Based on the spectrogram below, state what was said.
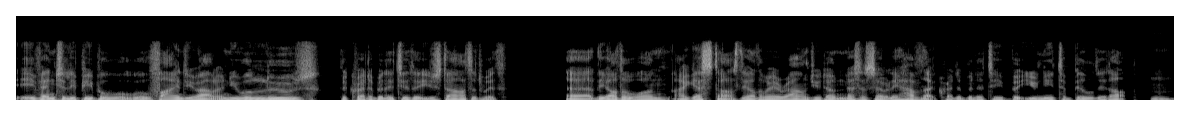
eventually people will, will find you out, and you will lose the credibility that you started with. Uh, the other one, I guess, starts the other way around. You don't necessarily have that credibility, but you need to build it up. Mm.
